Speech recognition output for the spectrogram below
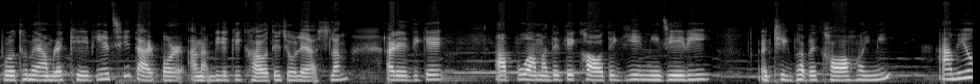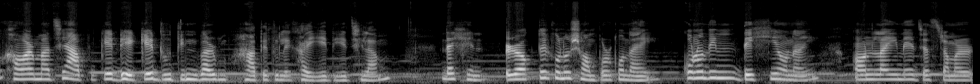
প্রথমে আমরা খেয়ে নিয়েছি, তারপর আনাবিয়াকে খাওয়াতে চলে আসলাম। আর এদিকে আপু আমাদেরকে খাওয়াতে গিয়ে নিজেরই ঠিকভাবে খাওয়া হয়নি। আমিও খাওয়ার মাঝে আপুকে ডেকে দু তিনবার হাতে তুলে খাইয়ে দিয়েছিলাম। দেখেন, রক্তের কোনো সম্পর্ক নাই কোনো দিন দেখিও নাই। অনলাইনে জাস্ট আমার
